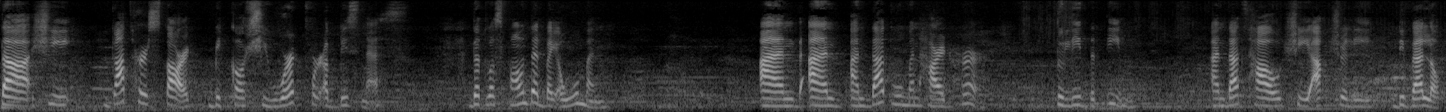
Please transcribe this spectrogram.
the she got her start because she worked for a business that was founded by a woman. And, and, and that woman hired her to lead the team. And that's how she actually developed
